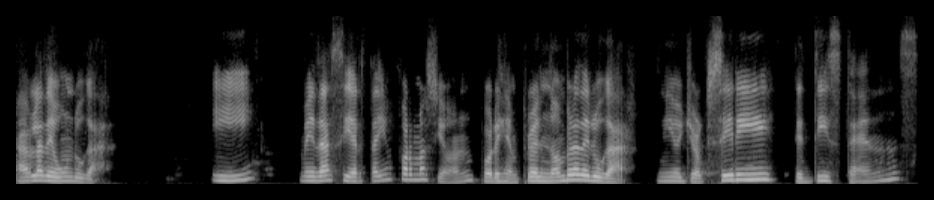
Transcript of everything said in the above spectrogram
Habla de un lugar. Y me da cierta información, por ejemplo, el nombre del lugar. New York City, the distance,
